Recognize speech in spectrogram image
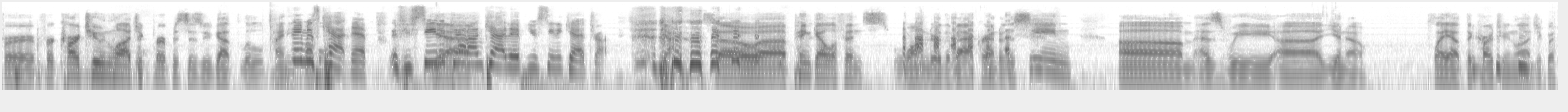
for for cartoon logic purposes, we've got little tiny. Name is. Catnip. If you've seen Yeah. a cat on Catnip, you've seen a cat drunk. Yeah. So uh, pink elephants wander the background of the scene um, as we, uh, you know, play out the cartoon logic. But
